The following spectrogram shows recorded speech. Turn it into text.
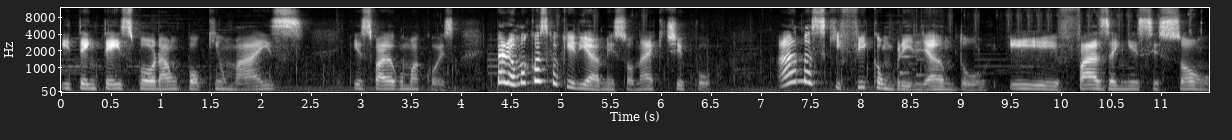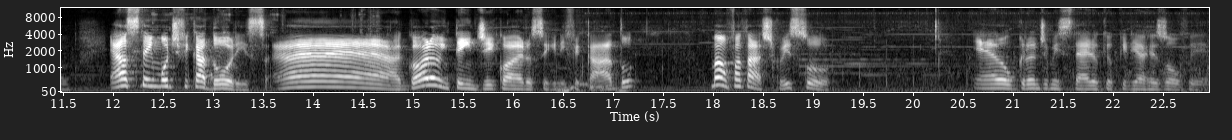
e tentei explorar um pouquinho mais. Isso vale alguma coisa. Pera, uma coisa que eu queria mencionar é que, tipo, armas que ficam brilhando e fazem esse som elas têm modificadores. Ah, agora eu entendi qual era o significado. Bom, fantástico. Isso era o grande mistério que eu queria resolver.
